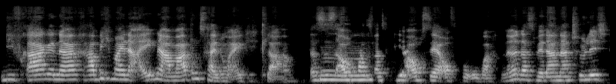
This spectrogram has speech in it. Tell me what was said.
die Frage nach, habe ich meine eigene Erwartungshaltung eigentlich klar? Das ist mhm. auch was, was wir auch sehr oft beobachten, ne? dass wir dann natürlich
